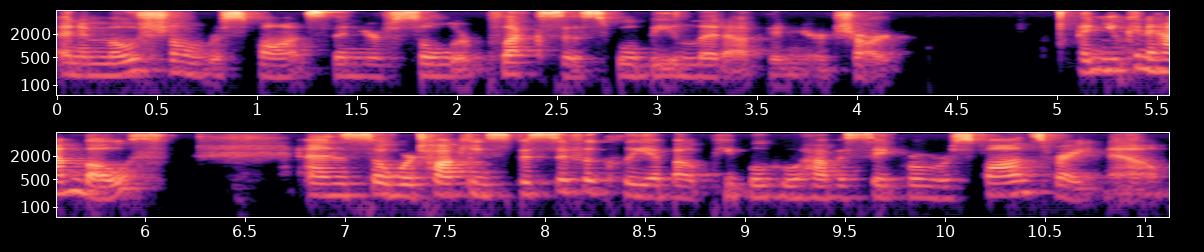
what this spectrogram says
an emotional response, then your solar plexus will be lit up in your chart. And you can have both. And so we're talking specifically about people who have a sacral response right now.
